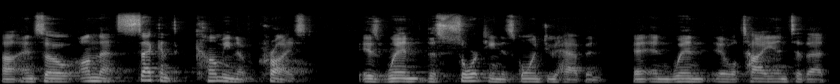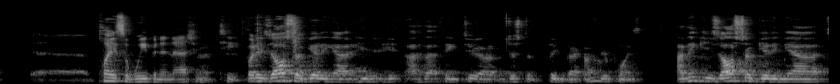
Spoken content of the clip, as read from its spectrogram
Uh, and so, on that second coming of Christ is when the sorting is going to happen, and, and when it will tie into that uh, place of weeping and gnashing of teeth. But he's also getting at, he, he, I think too, uh, just to piggyback off your points, I think he's also getting at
